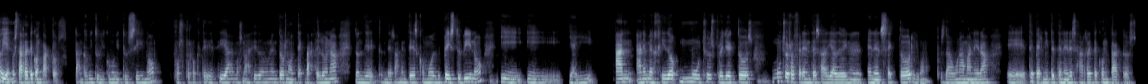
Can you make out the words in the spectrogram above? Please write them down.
oye, nuestra red de contactos, tanto B2B como B2C, ¿no? Pues por lo que te decía, hemos nacido en un entorno Tech Barcelona, donde, donde realmente es como el place to be, ¿no? Y, y, ahí han, han, emergido muchos proyectos, muchos referentes a día de hoy en el, en el, sector y bueno, pues de alguna manera eh, te permite tener esa red de contactos.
